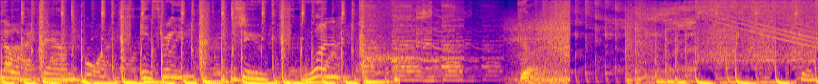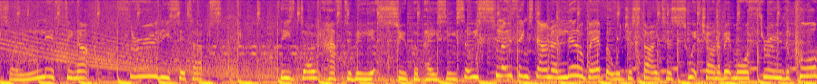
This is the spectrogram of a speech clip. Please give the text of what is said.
lower back down. In three, one. So lifting up through these sit ups. These don't have to be super pacey, so we slow things down a little bit, but we're just starting to switch on a bit more through the core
